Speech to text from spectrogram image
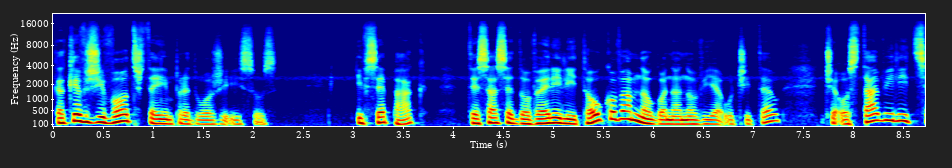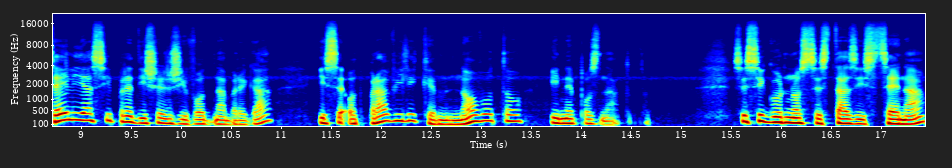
какъв живот ще им предложи Исус. И все пак, те са се доверили толкова много на новия учител, че оставили целия си предишен живот на брега и се отправили кем новото и непознатото. Със сигурност с тази сцена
